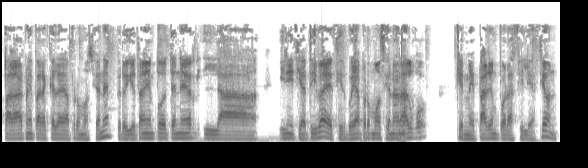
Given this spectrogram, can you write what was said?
pagarme para que la promocione, pero yo también puedo tener la iniciativa de decir, voy a promocionar algo que me paguen por afiliación.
